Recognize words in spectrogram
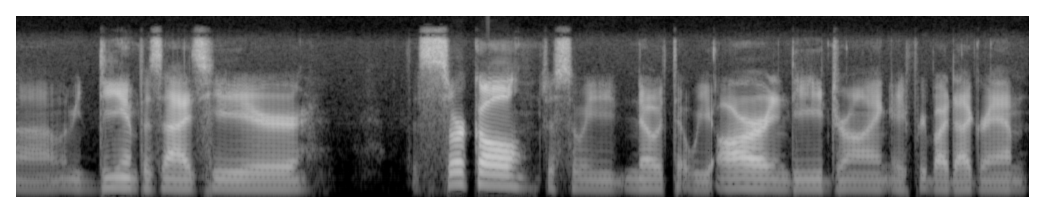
Uh, let me de-emphasize here the circle, just so we note that we are indeed drawing a free body diagram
